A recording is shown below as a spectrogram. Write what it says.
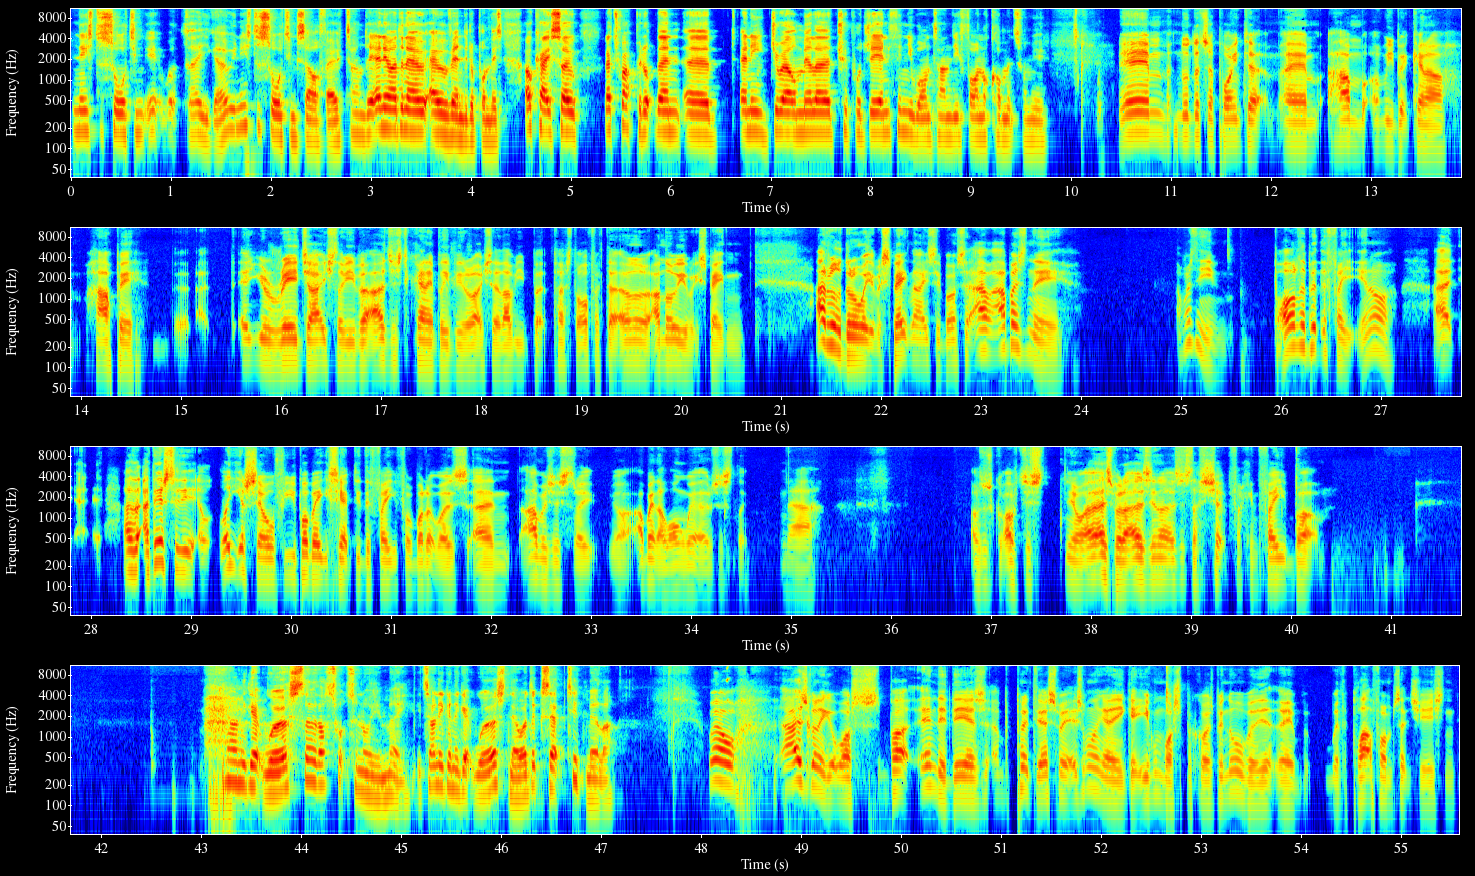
needs to sort him. It, well, there you go. He needs to sort himself out, Andy. Anyway, I don't know how we've ended up on this. Okay, so let's wrap it up then. Uh, any Jarrell Miller, Triple G, anything you want, Andy? Final comments from you. Um, no disappointed. Um, I'm a wee bit kind of happy uh, at your rage actually, but I just kind of believe you were actually that wee bit pissed off at it. I know, I know you were expecting. I really don't know what you were expecting actually, but I, I wasn't. uh, I wasn't even bothered about the fight. You know, I, I, I dare say, like yourself, you probably accepted the fight for what it was, and I was just like, you know, I went along with it. I was just like, nah. I was just, I was just, you know, it is what it is. You know, it's just a shit fucking fight, but It can only get worse, though. That's what's annoying me. It's only going to get worse now. I'd accepted Miller. Well, it is going to get worse, but end of the day, is put it this way, it's only going to get even worse because we know with the, with the platform situation,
